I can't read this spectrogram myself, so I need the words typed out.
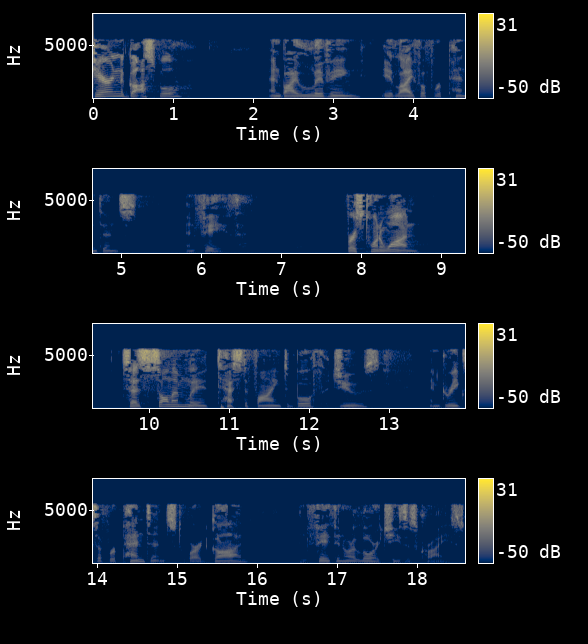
sharing the gospel and by living a life of repentance and faith. Verse 21 says, solemnly testifying to both Jews and Greeks of repentance toward God and faith in our Lord Jesus Christ.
